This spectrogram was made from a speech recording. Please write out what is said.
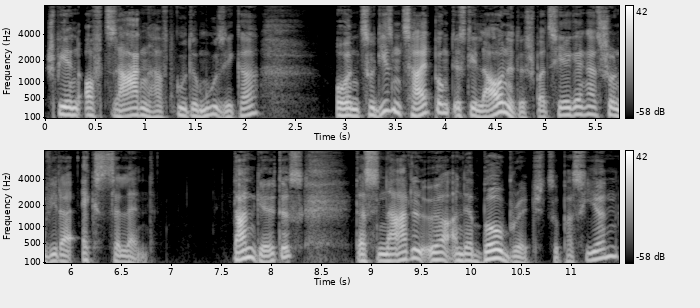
spielen oft sagenhaft gute Musiker, und zu diesem Zeitpunkt ist die Laune des Spaziergängers schon wieder exzellent. Dann gilt es, das Nadelöhr an der Bow Bridge zu passieren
